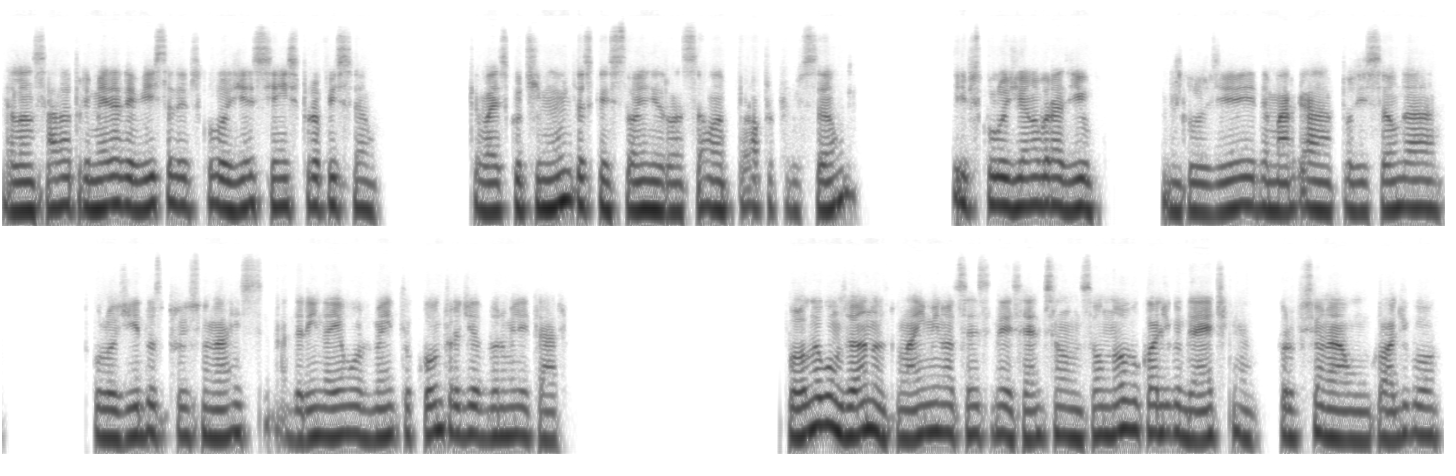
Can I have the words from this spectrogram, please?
é lançada a primeira revista de psicologia, ciência e profissão, que vai discutir muitas questões em relação à própria profissão e psicologia no Brasil. Inclusive, demarca a posição da psicologia dos profissionais aderindo aí ao movimento contra a ditadura militar. Por alguns anos, lá em 1967, se lançou um novo Código de Ética Profissional, um código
